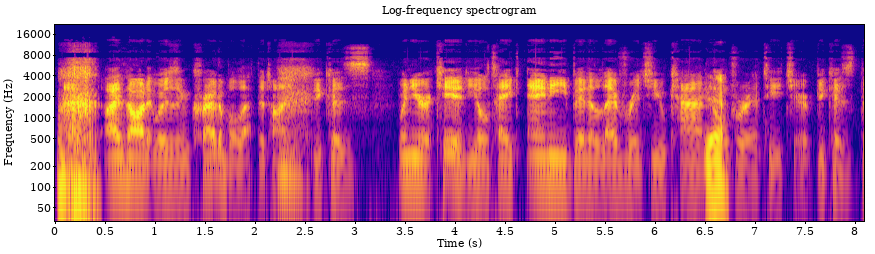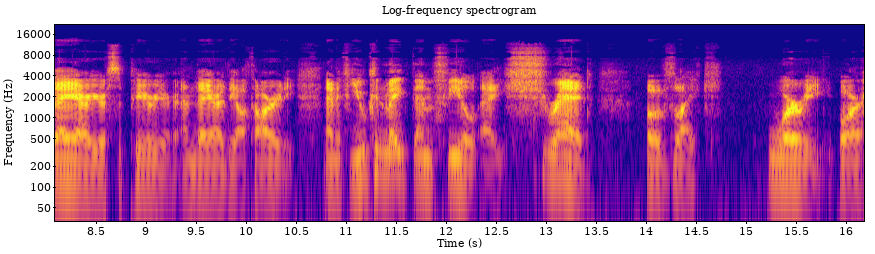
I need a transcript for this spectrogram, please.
And I thought it was incredible at the time because when you're a kid, you'll take any bit of leverage you can Yeah. over a teacher because they are your superior and they are the authority. And if you can make them feel a shred of like worry or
